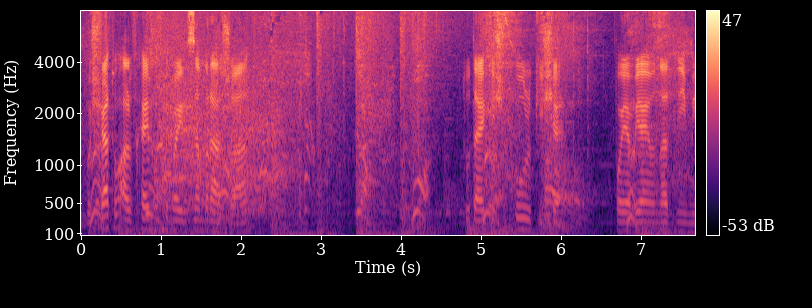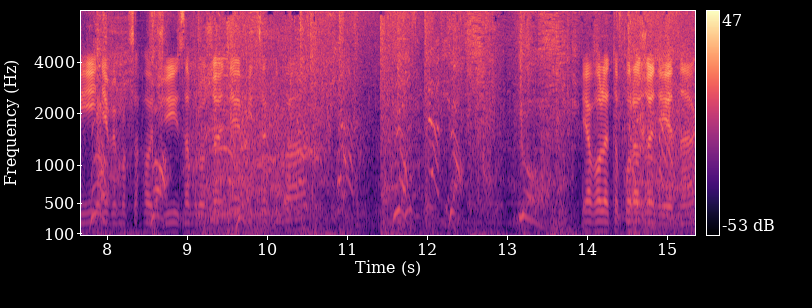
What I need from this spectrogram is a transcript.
Bo światło Alfheimu chyba ich zamraża. Tutaj jakieś kulki się pojawiają nad nimi, nie wiem o co chodzi. Zamrożenie widzę chyba. Ja wolę to porażenie jednak.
